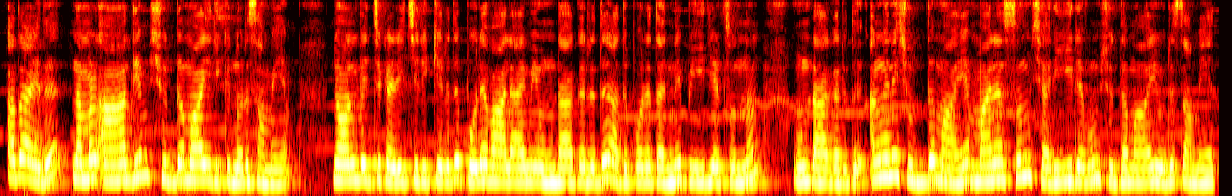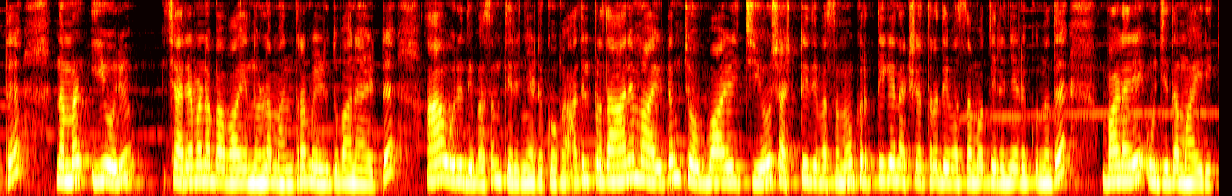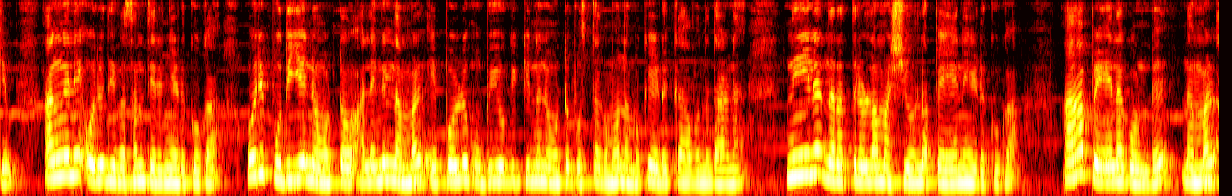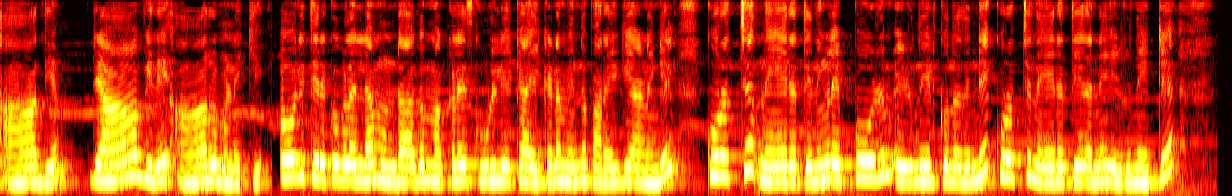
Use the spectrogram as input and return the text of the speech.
അതായത് നമ്മൾ ആദ്യം ശുദ്ധമായിരിക്കുന്ന ഒരു സമയം. നോൺ വെജ് കഴിച്ചിരിക്കരുത് പുലവാലായ്മ ഉണ്ടാകരുത് അതുപോലെ തന്നെ പീരിയഡ്സ് ഒന്നും ഉണ്ടാകരുത്. അങ്ങനെ ശുദ്ധമായ മനസ്സും ശരീരവും ശുദ്ധമായ ഒരു സമയത്ത് നമ്മൾ ഈ ഒരു ശരവണ ഭവ എന്നുള്ള മന്ത്രം എഴുതുവാനായിട്ട് ആ ഒരു ദിവസം തിരഞ്ഞെടുക്കുക. അതിൽ പ്രധാനമായിട്ടും ചൊവ്വാഴ്ചയോ ഷഷ്ടി ദിവസമോ കൃത്തിക നക്ഷത്ര ദിവസമോ തിരഞ്ഞെടുക്കുന്നത് വളരെ ഉചിതമായിരിക്കും. അങ്ങനെ ഒരു ദിവസം തിരഞ്ഞെടുക്കുക. ഒരു പുതിയ നോട്ടോ അല്ലെങ്കിൽ നമ്മൾ എപ്പോഴും ഉപയോഗിക്കുന്ന നോട്ട് പുസ്തകമോ നമുക്ക് എടുക്കാവുന്നതാണ്. നീല നിറത്തിലുള്ള മഷിയുള്ള പേന എടുക്കുക. ആ പേന കൊണ്ട് നമ്മൾ ആദ്യം രാവിലെ ആറു മണിക്ക്. ജോലി തിരക്കുകളെല്ലാം ഉണ്ടാകും. മക്കളെ സ്കൂളിലേക്ക് അയക്കണം എന്ന് പറയുകയാണെങ്കിൽ കുറച്ച് നേരത്തെ നിങ്ങൾ എപ്പോഴും എഴുന്നേൽക്കുന്നതിന്റെ കുറച്ച് നേരത്തെ തന്നെ എഴുന്നേറ്റ്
